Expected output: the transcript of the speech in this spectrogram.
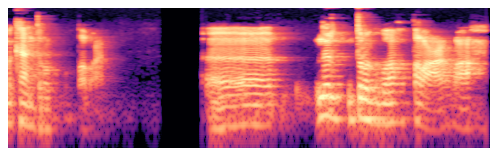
مكان دروجبا طبعا آه، دروجبا طلع راح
